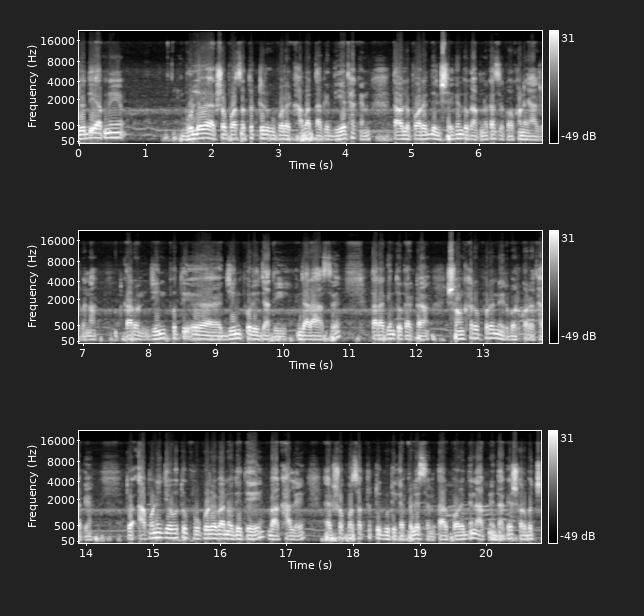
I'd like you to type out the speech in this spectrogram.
যদি আপনি ভুলেও একশো পঁচাত্তরটির উপরে খাবার তাকে দিয়ে থাকেন, তাহলে পরের দিন সে কিন্তু আপনার কাছে কখনোই আসবে না। কারণ জিন প্রতি জিন জাতি যারা আছে, তারা কিন্তু একটা সংখ্যার উপরে নির্ভর করে থাকে। তো আপনি যেহেতু পুকুরে বা নদীতে বা খালে একশো পঁচাত্তরটি গুটিকা ফেলেছেন, তার পরের দিন আপনি তাকে সর্বোচ্চ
